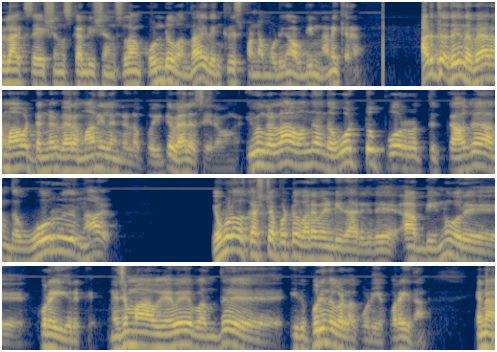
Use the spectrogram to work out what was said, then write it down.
ரிலாக்ஸேஷன்ஸ் கண்டிஷன்ஸ்லாம் கொண்டு வந்தால் இது இன்க்ரீஸ் பண்ண முடியும் அப்படின்னு நினைக்கிறேன். அடுத்தது இந்த வேற மாவட்டங்கள் வேற மாநிலங்களில் போயிட்டு வேலை செய்கிறவங்க இவங்கெல்லாம் வந்து அந்த ஓட்டு போடுறதுக்காக அந்த ஒரு நாள் எவ்வளோ கஷ்டப்பட்டு வர வேண்டியதாக இருக்குது அப்படின்னு ஒரு குறை இருக்குது நிஜமாகவே வந்து இது புரிந்து கொள்ளக்கூடிய குறை தான் ஏன்னா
